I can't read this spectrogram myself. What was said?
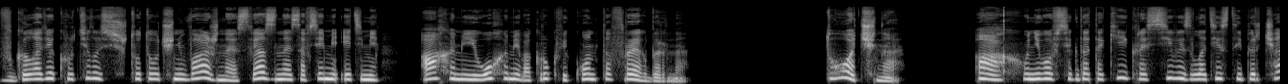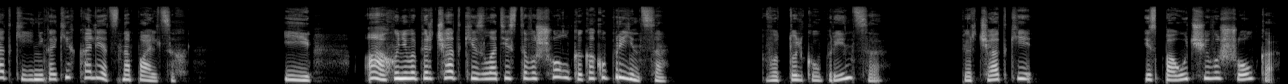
в голове крутилось что-то очень важное, связанное со всеми этими ахами и охами вокруг Виконта Фрехберна. Точно! Ах, у него всегда такие красивые золотистые перчатки и никаких колец на пальцах. И Ах, у него перчатки золотистого шелка, как у принца. Вот только у принца перчатки из паучьего шелка.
